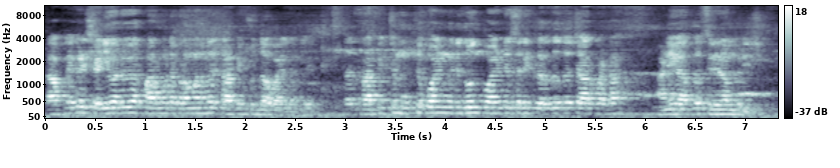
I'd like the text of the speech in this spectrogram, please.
का आपल्याकडे शनिवार रविवार फार मोठ्या प्रमाणामध्ये ट्रॅफिक सुद्धा व्हायला लागले. तर ट्रॅफिकचे मुख्य पॉईंट म्हणजे दोन पॉईंट आहे सर. एक कर्जतचा चार फाटा आणि आपलं श्रीराम ब्रिज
